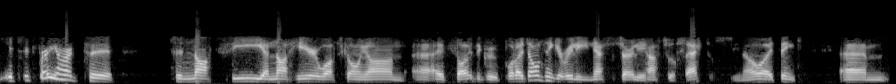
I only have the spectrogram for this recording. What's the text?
it's it's very hard to to not see and not hear what's going on uh, outside the group, but I don't think it really necessarily has to affect us. You know, I think um,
